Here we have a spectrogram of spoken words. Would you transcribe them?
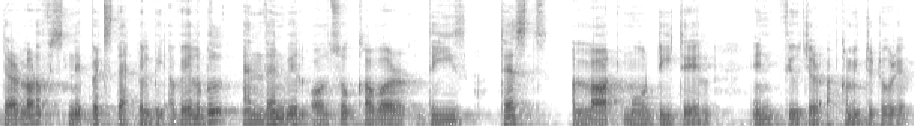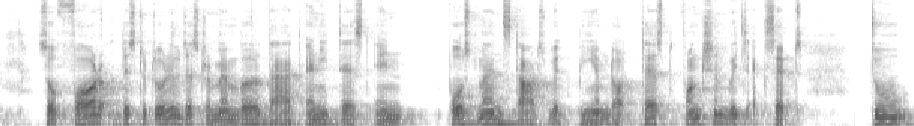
there are a lot of snippets that will be available and then we'll also cover these tests a lot more detail in future upcoming tutorial. So for this tutorial just remember that any test in Postman starts with pm.test function which accepts two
